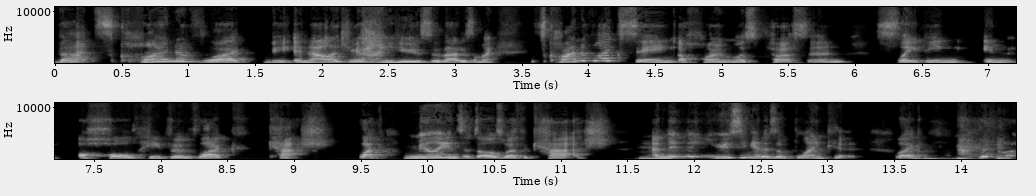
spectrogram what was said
that's kind of like the analogy I use with that is I'm like, it's kind of like seeing a homeless person sleeping in a whole heap of like cash, like millions of dollars worth of cash, mm, and then they're using it as a blanket. Like, we're not,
